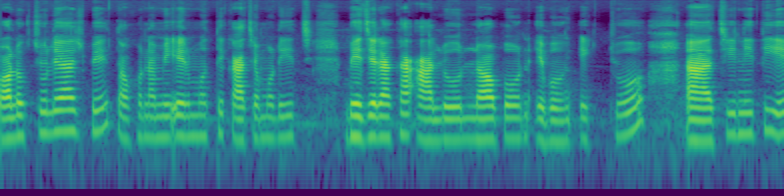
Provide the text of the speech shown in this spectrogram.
বলক চলে আসবে, তখন আমি এর মধ্যে কাঁচামরিচ, ভেজে রাখা আলু, লবণ এবং একটু চিনি দিয়ে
